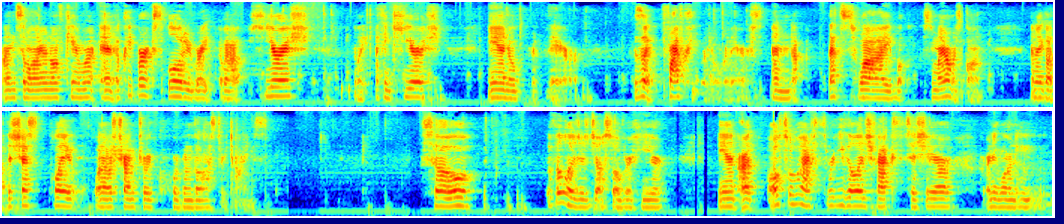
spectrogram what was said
and some iron off camera, and a creeper exploded right about here-ish. Wait, I think here-ish, and over there. There's like five creepers over there, and that's why so my armor's gone. And I got this chest plate when I was trying to record one of the last three times. So, the village is just over here. And I also have three village facts to share for anyone who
